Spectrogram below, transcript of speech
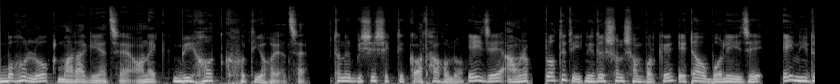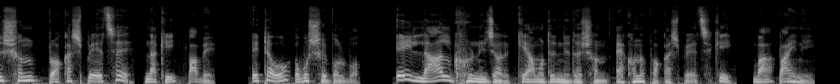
বহু লোক মারা গিয়েছে, অনেক বৃহৎ ক্ষতিও হয়েছে। অনুষ্ঠানের বিশেষ একটি কথা হলো, এই যে আমরা প্রতিটি নিদর্শন সম্পর্কে এটাও বলি যে, এই নিদর্শন প্রকাশ পেয়েছে নাকি পাবে? এটাও অবশ্যই বলব। এই লাল ঘূর্ণিঝড় কেয়ামতের নিদর্শন এখনও প্রকাশ পেয়েছে কি বা পায়নি?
